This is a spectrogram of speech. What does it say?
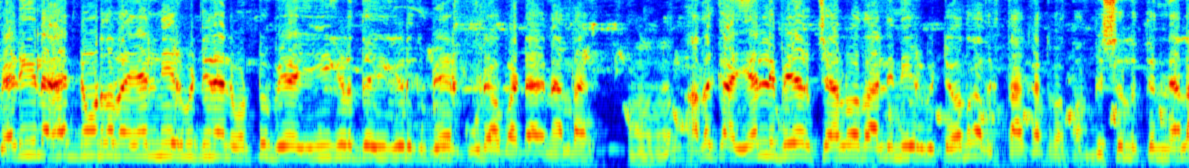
ಬೆಳಗಿಲೆ ಹಾಕಿ ನೋಡಿದ್ರೆ ಎಲ್ಲಿ ನೀರು ಬಿಟ್ಟಿನ ಅಲ್ಲಿ ಒಟ್ಟು ಬೇ ಈ ಗಿಡದ ಈ ಗಿಡಕ್ಕೆ ಬೇಗ ಕೂಡ್ಯಾವ ಬಡ್ಡಾಗ ನೆಲದಾಗ. ಅದಕ್ಕ ಎಲ್ಲಿ ಬೇಗ ಚಾಲು ಅದ ಅಲ್ಲಿ ನೀರು ಬಿಟ್ಟಿವಿ ಅಂದ್ರೆ ಅದಕ್ಕೆ ತಾಕತ್ ಬರ್ತದೆ. ಬಿಸಿಲು ತಿನ್ನ ನೆಲ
